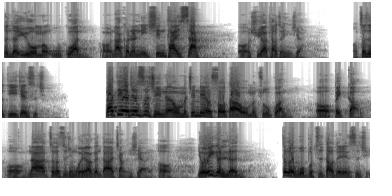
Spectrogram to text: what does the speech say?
真的与我们无关哦。那可能你心态上哦需要调整一下哦，这是第一件事情。那第二件事情呢，我们今天有收到我们主管哦被告哦，那这个事情我要跟大家讲一下了哦。有一个人，这个我不知道这件事情。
